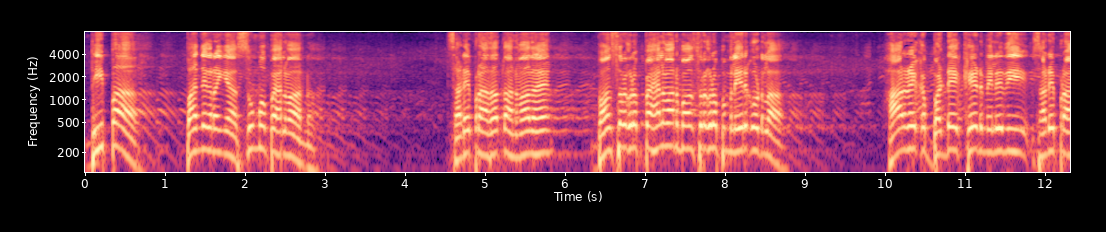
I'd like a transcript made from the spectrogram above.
ਦੀਪਾ, ਪੰਜ ਗਰਾਈਆਂ ਸੁਮੋ ਪਹਿਲਵਾਨ। ਸਾਡੇ ਭਰਾ ਦਾ ਧੰਨਵਾਦ ਹੈ। ਬਾਂਸਰ ਗਰੁੱਪ, ਪਹਿਲਵਾਨ ਬਾਂਸਰ ਗਰੁੱਪ ਮਲੇਰਕੋਟਲਾ ਹਰ ਇੱਕ ਵੱਡੇ ਖੇਡ ਮੇਲੇ ਦੀ ਸਾਡੇ ਭਰਾ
